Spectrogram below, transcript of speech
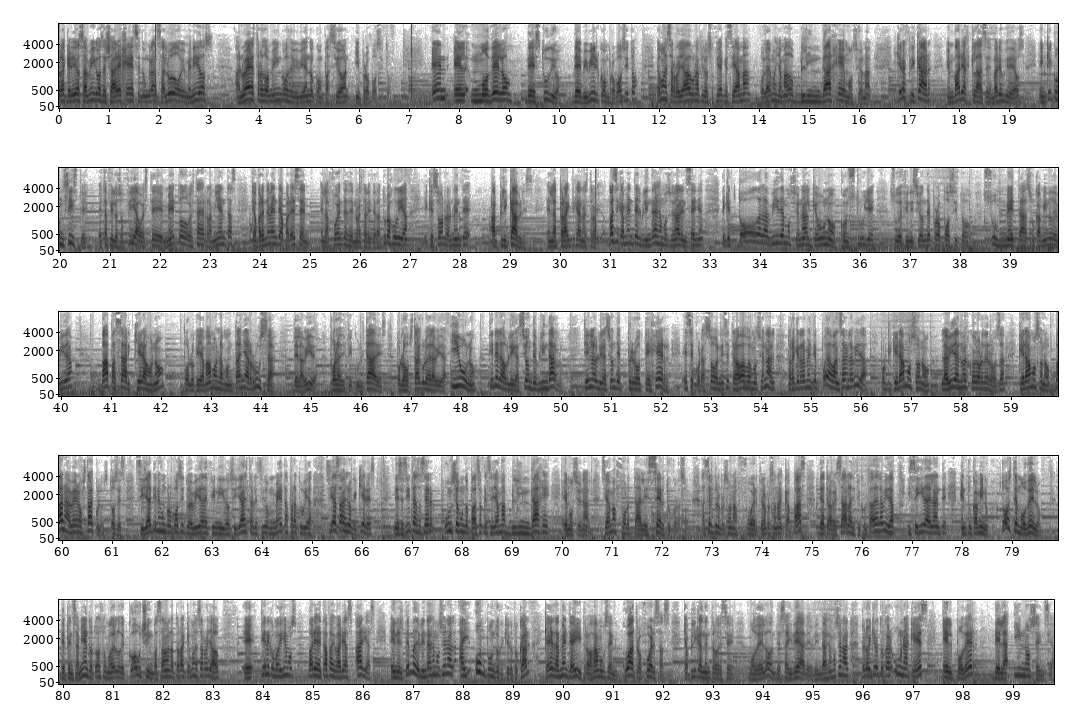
Hola queridos amigos de Share un gran saludo, bienvenidos a nuestros domingos de Viviendo con Pasión y Propósito. En el modelo de estudio de Vivir con Propósito, hemos desarrollado una filosofía que se llama, o la hemos llamado blindaje emocional. Y quiero explicar en varias clases, en varios videos, en qué consiste esta filosofía o este método o estas herramientas que aparentemente aparecen en las fuentes de nuestra literatura judía y que son realmente aplicables en la práctica de nuestra vida. Básicamente el blindaje emocional enseña de que toda la vida emocional que uno construye, su definición de propósito, sus metas, su camino de vida, va a pasar, quieras o no, por lo que llamamos la montaña rusa de la vida, por las dificultades, por los obstáculos de la vida. Y uno tiene la obligación de blindarlo tiene la obligación de proteger ese corazón, ese trabajo emocional, para que realmente pueda avanzar en la vida. Porque queramos o no, la vida no es color de rosa, queramos o no, van a haber obstáculos. Entonces, si ya tienes un propósito de vida definido, si ya has establecido metas para tu vida, si ya sabes lo que quieres, necesitas hacer un segundo paso que se llama blindaje emocional. Se llama fortalecer tu corazón, hacerte una persona fuerte, una persona capaz de atravesar las dificultades de la vida y seguir adelante en tu camino. Todo este modelo de pensamiento, todo este modelo de coaching basado en la Torah que hemos desarrollado, eh, tiene, como dijimos, varias etapas y varias áreas. En el tema de blindaje emocional hay un punto que quiero tocar, que ahí realmente ahí trabajamos en cuatro fuerzas que aplican dentro de ese modelo, de esa idea de blindaje emocional, pero hoy quiero tocar una que es el poder de la inocencia.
